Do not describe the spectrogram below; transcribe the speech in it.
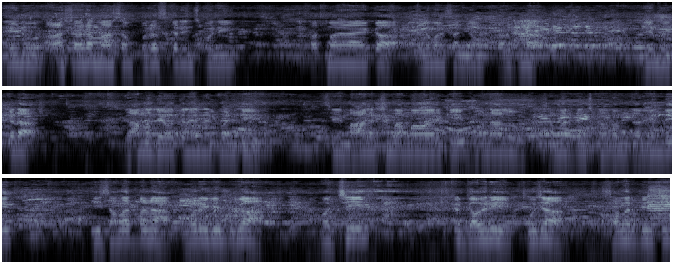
నేడు ఆషాఢ మాసం పురస్కరించుకొని పద్మనాయక నిలమ సంఘం తరఫున మేము ఇక్కడ గ్రామ దేవతలైనటువంటి శ్రీ మహాలక్ష్మి అమ్మవారికి బోనాలు సమర్పించుకోవడం జరిగింది. ఈ సమర్పణ ఊరేగింపుగా వచ్చి ఇక్కడ గౌరీ పూజ సమర్పించి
